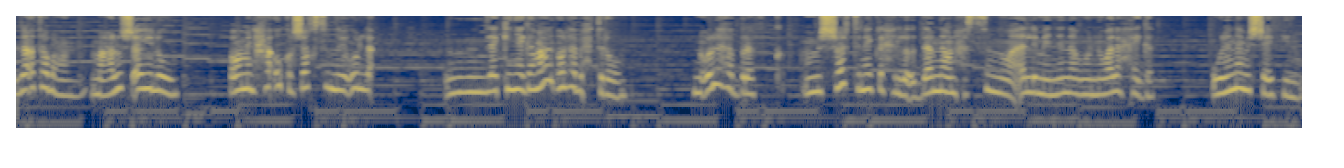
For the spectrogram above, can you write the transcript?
لا طبعا معلوش أي لوم. هو من حقه كشخص إنه يقول لأ. لكن يا جماعة نقولها باحترام. نقولها برفق. مش شرط نجرح اللي قدامنا ونحسس إنه أقل مننا وإنه ولا حاجة. وإننا مش شايفينه.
